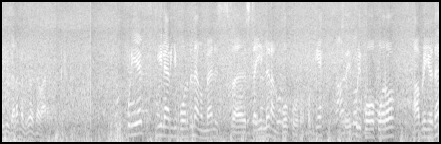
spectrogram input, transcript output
ஐயோ விளம்பரம் தான் வரேன். அப்படியே கீழே இறங்கி போகிறது நாங்கள் மேலே ஸ்டைலில் நாங்கள் போக போகிறோம் ஓகே ஸோ எப்படி போக போகிறோம் அப்படிங்கிறத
